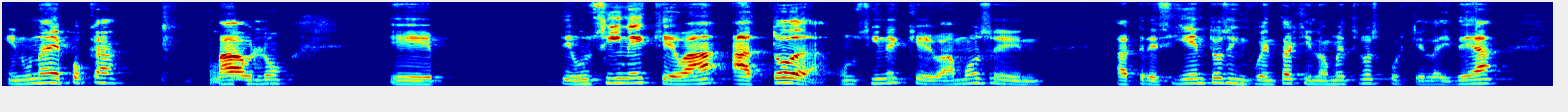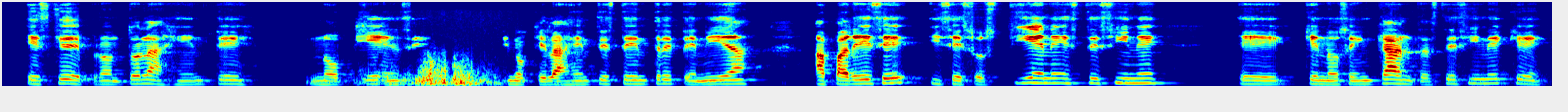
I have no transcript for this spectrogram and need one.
En una época, Pablo, eh, de un cine que va a toda, un cine que vamos en, a 350 kilómetros, porque la idea es que de pronto la gente no piense, sino que la gente esté entretenida, aparece y se sostiene este cine eh, que nos encanta, este cine que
